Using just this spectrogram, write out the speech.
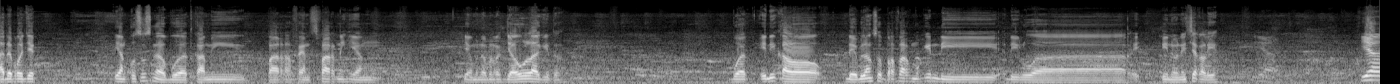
ada project yang khusus nggak buat kami para fans Far nih yang yang benar-benar jauh lah gitu buat ini kalau dia bilang super far mungkin di di luar Indonesia kali ya ya ya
